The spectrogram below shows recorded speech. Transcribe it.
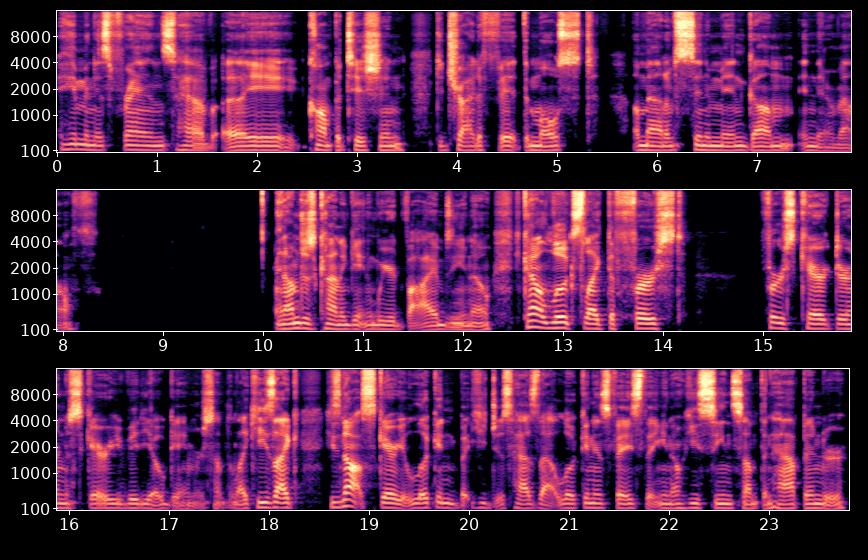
him and his friends have a competition to try to fit the most amount of cinnamon gum in their mouth. And I'm just kind of getting weird vibes, you know. He kind of looks like the first first character in a scary video game or something. Like he's like he's not scary looking, but he just has that look in his face that you know he's seen something happened or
